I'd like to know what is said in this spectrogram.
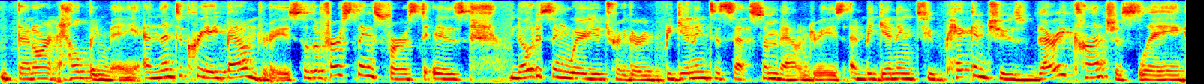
that aren't helping me and then to create boundaries. So the first things first is noticing where you're triggered, beginning to set some boundaries and beginning to pick and choose very consciously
